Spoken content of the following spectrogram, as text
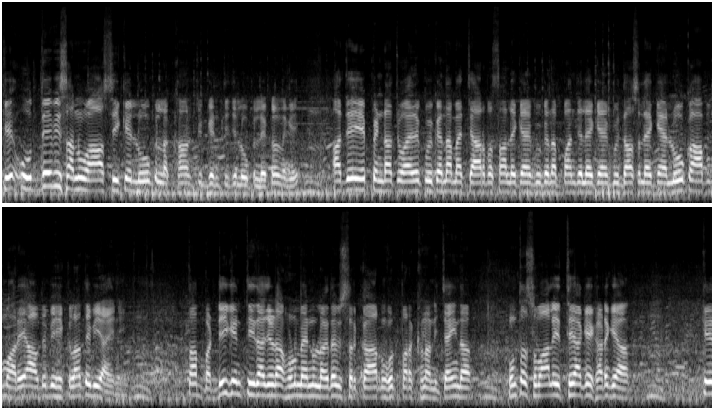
ਕਿ ਉਹਦੇ ਵੀ ਸਾਨੂੰ ਆਸ ਸੀ ਕਿ ਲੋਕ ਲੱਖਾਂ ਚ ਗਿਣਤੀ 'ਚ ਲੋਕ ਨਿਕਲਣਗੇ। ਅੱਜ ਇਹ ਪਿੰਡਾਂ 'ਚੋਂ ਆਏ, ਕੋਈ ਕਹਿੰਦਾ ਮੈਂ ਚਾਰ ਬੱਸਾਂ ਲੈ ਕੇ ਆਇਆ, ਕੋਈ ਕਹਿੰਦਾ ਪੰਜ ਲੈ ਕੇ ਆਇਆ, ਕੋਈ 10 ਲੈ ਕੇ ਆਇਆ, ਲੋਕ ਆਪ ਮਾਰੇ, ਆਪਦੇ ਵਹੀਕਲਾਂ ਤੇ ਵੀ ਆਏ ਨੇ। ਤਾਂ ਵੱਡੀ ਗਿਣਤੀ ਦਾ ਜਿਹੜਾ ਹੁਣ ਮੈਨੂੰ ਲੱਗਦਾ ਵੀ ਸਰਕਾਰ ਨੂੰ ਹੋਰ ਪਰਖਣਾ ਨਹੀਂ ਚਾਹੀਦਾ। ਹੁਣ ਤਾਂ ਸਵਾਲ ਇੱਥੇ ਆ ਕੇ ਖੜ ਗਿਆ ਕਿ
